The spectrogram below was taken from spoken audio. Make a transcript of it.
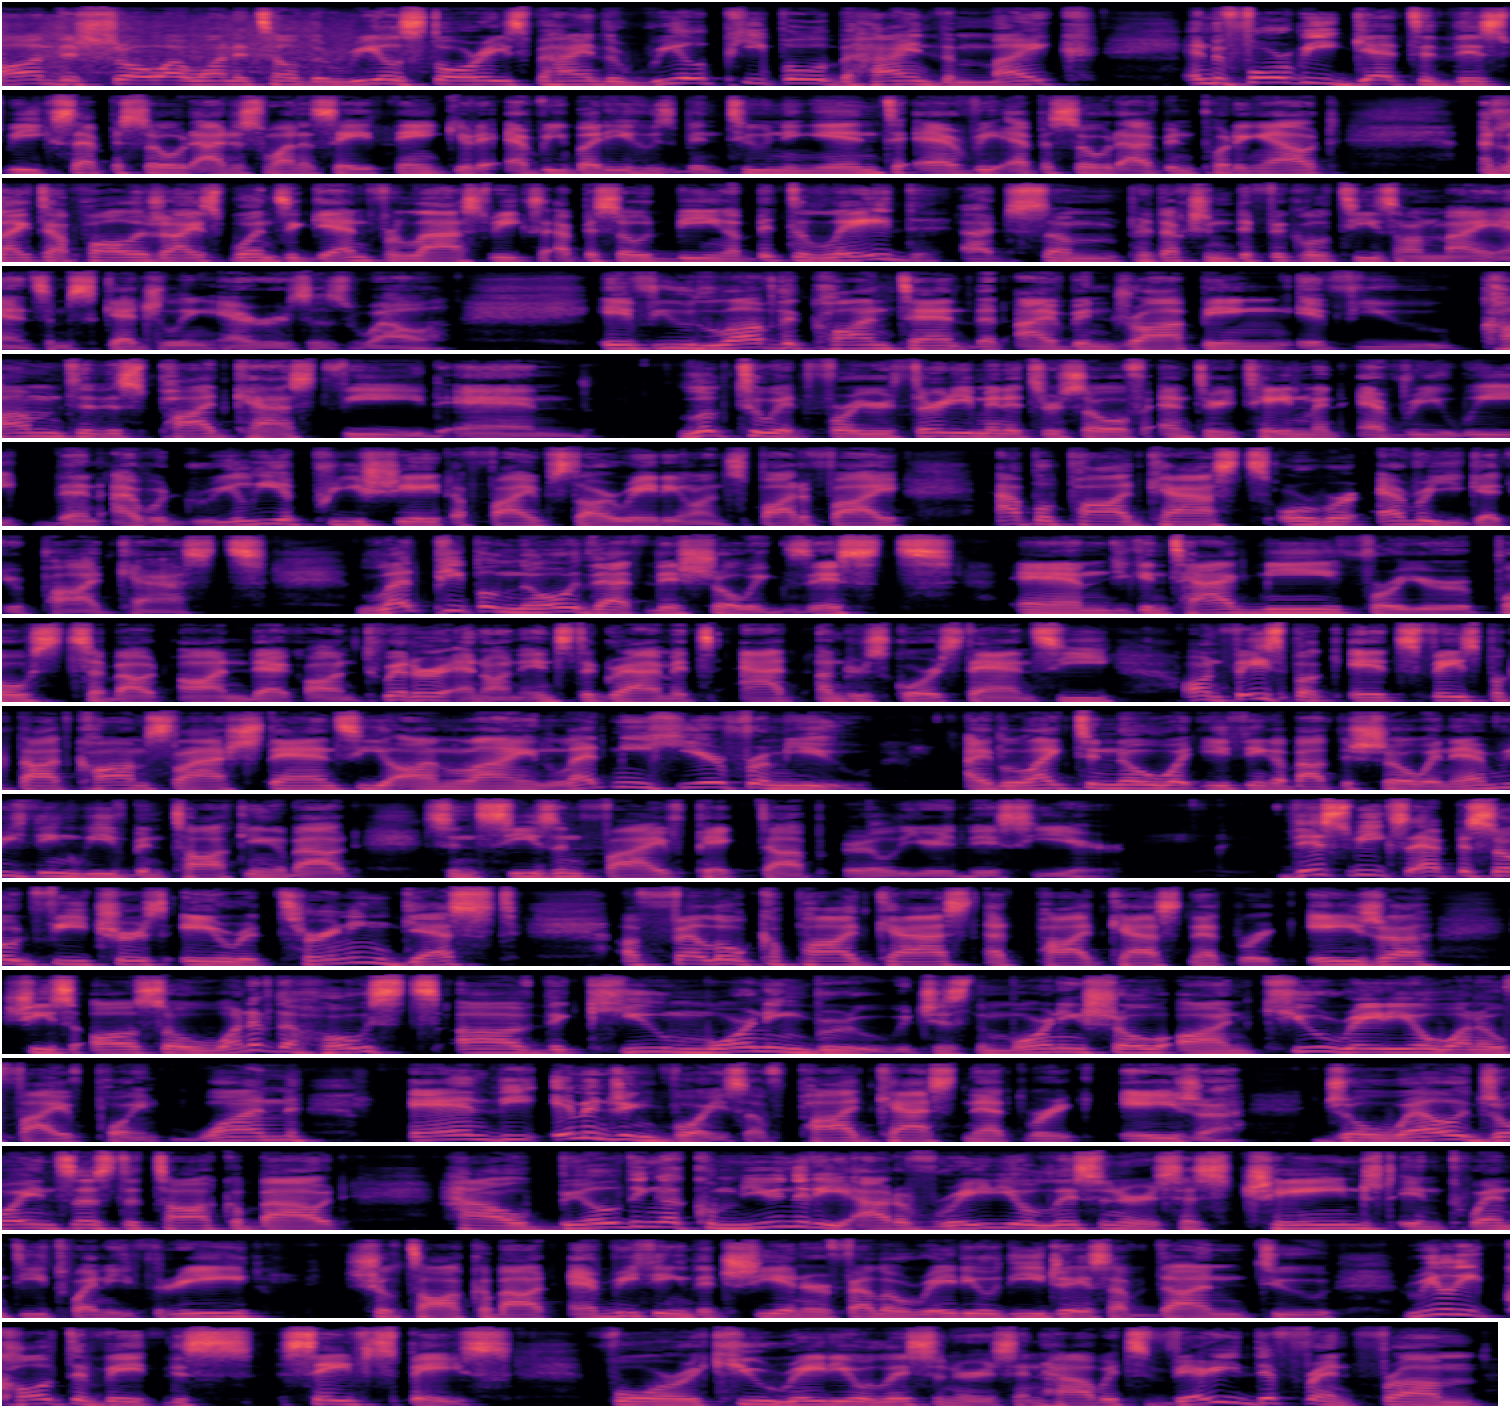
On the show, I want to tell the real stories behind the real people behind the mic. And before we get to this week's episode, I just want to say thank you to everybody who's been tuning in to every episode I've been putting out. I'd like to apologize once again for last week's episode being a bit delayed, uh, some production difficulties on my end, some scheduling errors as well. If you love the content that I've been dropping, if you come to this podcast feed and look to it for your 30 minutes or so of entertainment every week, then I would really appreciate a five star rating on Spotify, Apple Podcasts, or wherever you get your podcasts. Let people know that this show exists. And you can tag me for your posts about On Deck on Twitter and on Instagram. It's at underscore Stancy. On Facebook, it's facebook.com slash Stancy online. Let me hear from you. I'd like to know what you think about the show and everything we've been talking about since season five picked up earlier this year. This week's episode features a returning guest, a fellow podcast at Podcast Network Asia. She's also one of the hosts of the Q Morning Brew, which is the morning show on Q Radio 105.1 and the imaging voice of Podcast Network Asia. Joelle joins us to talk about how building a community out of radio listeners has changed in 2023. She'll talk about everything that she and her fellow radio DJs have done to really cultivate this safe space for Q radio listeners and how it's very different from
